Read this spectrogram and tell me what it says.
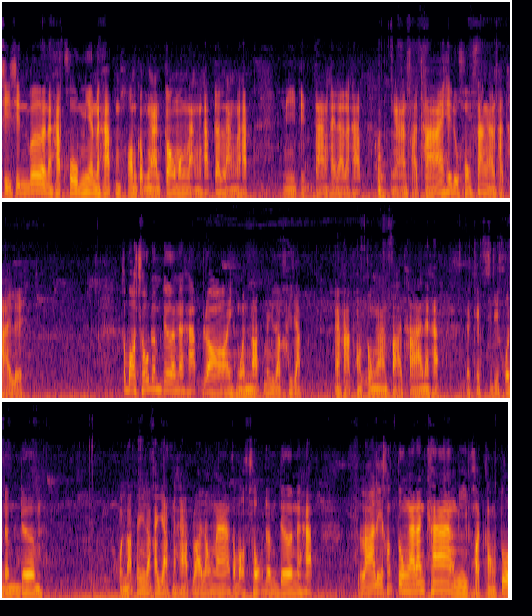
สีซิลเวอร์นะครับโครเมียมนะครับพร้อมกับงานกล้องมองหลังครับด้านหลังนะครับ มีติดตั้งให้แล้วนะครับ งานฝาท้ายให้ดูโครงสร้างงานฝาท้ายเลยกระบอกโชคเดิมๆนะครับ รอยหัวน็อตไม่มีรอยขยับนะครับ ของตรงงานฝาท้ายนะครับตะเข็บซิลิโคนเดิมๆหัวน็อตไม่มีรอยขยับนะครับ รอยล่องน้ำกระบอกโชคเดิมๆนะครับรายละเอียดของตัวงานด้านข้าง มีพอร์ตของตัว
